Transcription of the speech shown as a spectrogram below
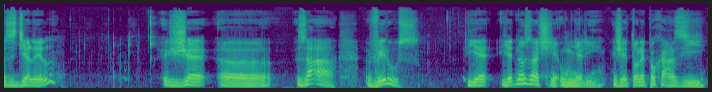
sdělil, že za A virus je jednoznačně umělý, že to nepochází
